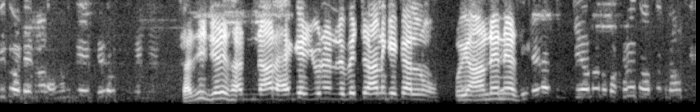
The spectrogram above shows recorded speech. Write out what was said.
ਵੀ ਤੁਹਾਡੇ ਨਾਲ ਹੋਣਗੇ ਜਿਹੜੇ ਤੁਸੀਂ ਕਹਿੰਦੇ ਹੋ। ਸਰ ਜੀ ਜਿਹੜੇ ਸਾਡੇ ਨਾਲ ਹੈਗੇ ਯੂਨੀਅਨ ਦੇ ਵਿੱਚ ਆਣਗੇ ਕੱਲ ਨੂੰ ਕੋਈ ਆਂਦੇ ਨੇ ਅਸੀਂ। ਜਿਹੜੇ ਦੂਜੇ ਉਹਨਾਂ ਨੂੰ ਵੱਖਰੇ ਤੌਰ ਤੇ ਬੁਲਾਓਗੇ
